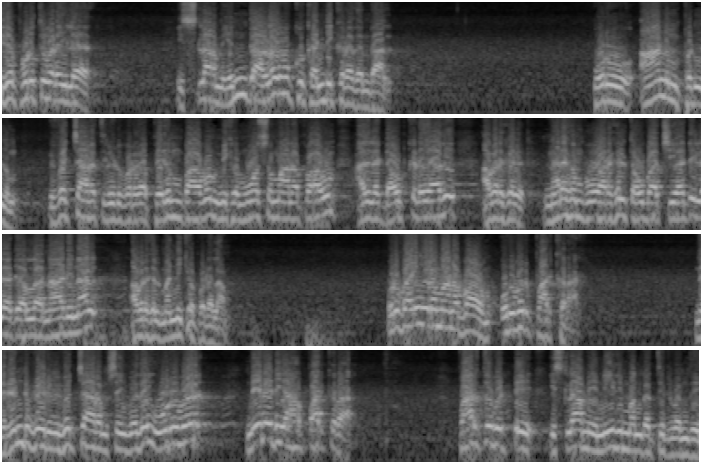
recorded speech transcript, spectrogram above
இதை பொறுத்தவரையில இஸ்லாம் எந்த அளவுக்கு கண்டிக்கிறது என்றால் ஒரு ஆணும் பெண்ணும் விபச்சாரத்தில் ஈடுபடுற பெரும் பாவம் மிக மோசமான பாவம் அதுல டவுட் கிடையாது. அவர்கள் நரகம் போவார்கள் தௌபாச்சியாட்டி இல்லாட்டி அல்லாஹ் நாடினால் அவர்கள் மன்னிக்கப்படலாம். ஒரு பயங்கரமான பாவம் ஒருவர் பார்க்கிறார். இந்த ரெண்டு பேர் விபச்சாரம் செய்வதை ஒருவர் நேரடியாக பார்க்கிறார். பார்த்துவிட்டு இஸ்லாமிய நீதிமன்றத்தில் வந்து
